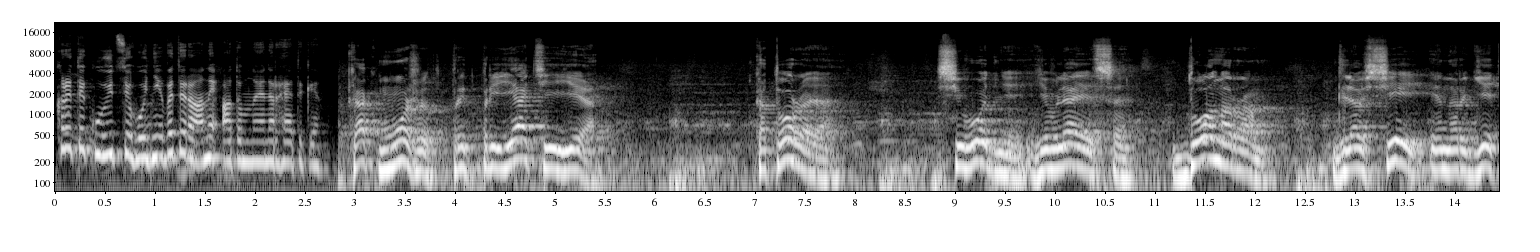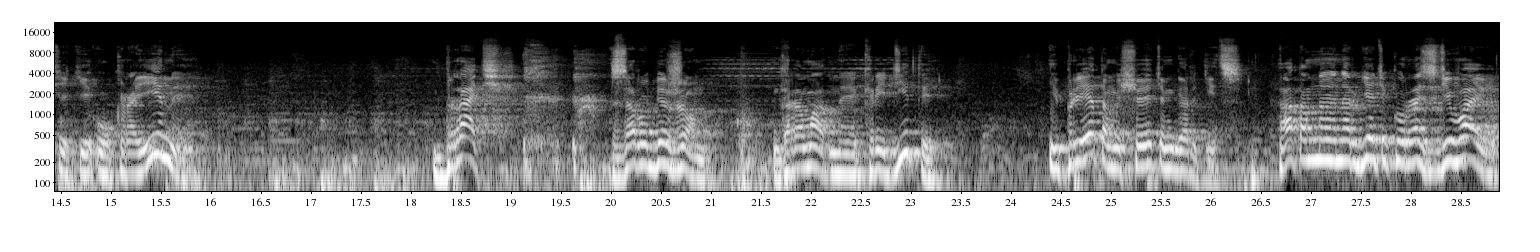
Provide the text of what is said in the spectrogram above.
критикують сьогодні ветерани атомної енергетики. Как может предприятие, которое сегодня является донором для всей энергетики Украины, брать за рубежом громадные кредиты и при этом еще этим гордиться. Атомную энергетику раздевают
